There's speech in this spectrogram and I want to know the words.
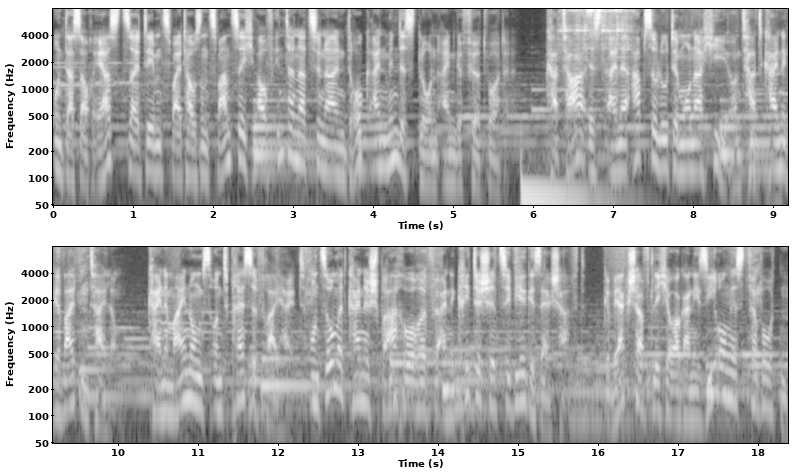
Und das auch erst seitdem 2020 auf internationalen Druck ein Mindestlohn eingeführt wurde. Katar ist eine absolute Monarchie und hat keine Gewaltenteilung, keine Meinungs- und Pressefreiheit und somit keine Sprachrohre für eine kritische Zivilgesellschaft. Gewerkschaftliche Organisierung ist verboten.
